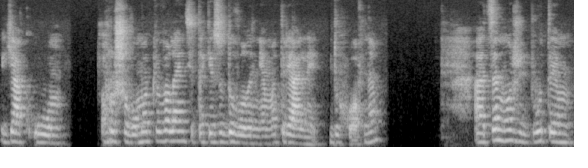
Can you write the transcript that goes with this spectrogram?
як у грошовому еквіваленті, так і задоволення матеріальне і духовне. Це можуть бути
